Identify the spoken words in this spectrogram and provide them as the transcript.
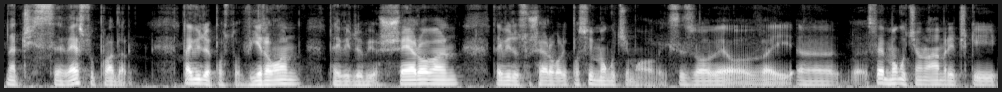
Znači, sve su prodali. Taj video je postao viralan, taj video je bio šerovan, taj video su šerovali po svim mogućim, ovaj, se zove, ovaj, uh, sve moguće ono američki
